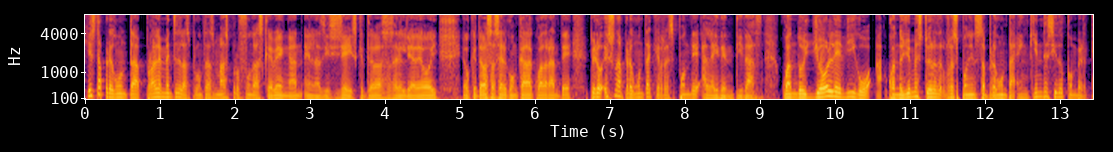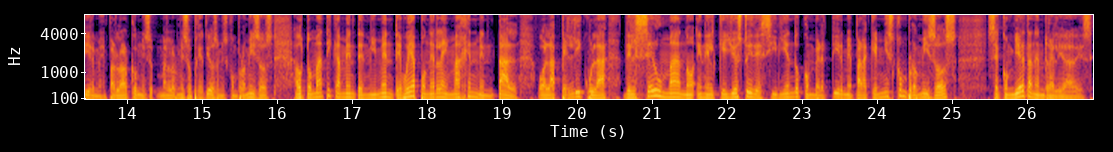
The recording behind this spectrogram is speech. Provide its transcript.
Y esta pregunta probablemente es de las preguntas más profundas que vengan en las 16 que te vas a hacer el día de hoy o que te vas a hacer con cada cuadrante, pero es una pregunta que responde a la identidad. Cuando yo le digo, cuando yo me estoy respondiendo esta pregunta, ¿en quién decido convertirme para lograr con mis, mis objetivos o mis compromisos? Automáticamente en mi mente voy a poner la imagen mental o la película del ser humano en el que yo estoy decidiendo convertirme para que mis compromisos se conviertan en realidades.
